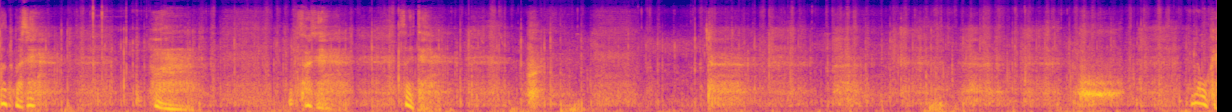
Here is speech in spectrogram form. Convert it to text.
On va tout passer. Ça c'est. Ça a été. 又 OK？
